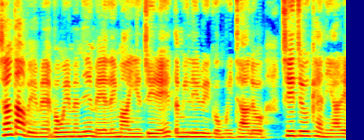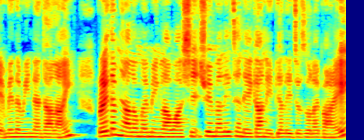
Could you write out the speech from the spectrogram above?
ချမ်းသာပေမဲ့ဘဝင်မမြင့်ပဲလိမ္မာရင်ကြီးတဲ့သမီးလေးတွေကိုမွေးထားလို့ချီကျူးခံနေရတဲ့မင်းသမီးနန္ဒာလိုင်ပရိသတ်များလုံးပဲမင်္ဂလာပါရှင်ရွှေမန်းလေးချန်နယ်ကနေပြန်လေးကြိုဆိုလိုက်ပါရယ်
